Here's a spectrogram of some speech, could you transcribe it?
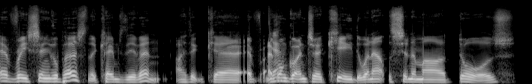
every single person that came to the event. I think uh, ev- everyone got into a queue that went out the cinema doors,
